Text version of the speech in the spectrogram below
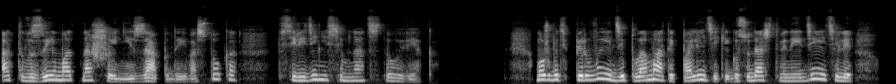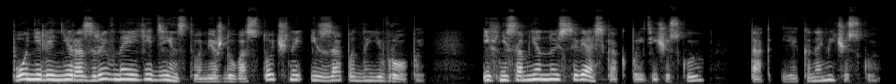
от взаимоотношений Запада и Востока в середине XVII века. Может быть, впервые дипломаты, политики, государственные деятели поняли неразрывное единство между Восточной и Западной Европой, их несомненную связь как политическую, так и экономическую.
